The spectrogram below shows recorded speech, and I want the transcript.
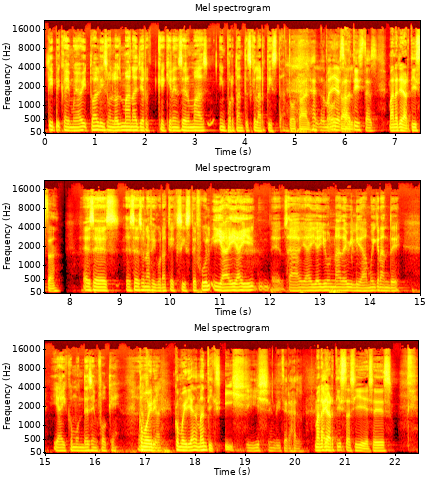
típica y muy habitual y son los managers que quieren ser más importantes que el artista. Total. los managers artistas. Manager artista. Ese es, esa es una figura que existe full y ahí hay, eh, o sea, ahí hay una debilidad muy grande y hay como un desenfoque. Como, diría, como dirían Mantix, ish. Ish, literal. Manager artista, sí, ese es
